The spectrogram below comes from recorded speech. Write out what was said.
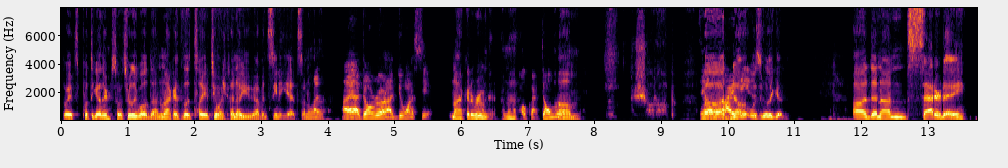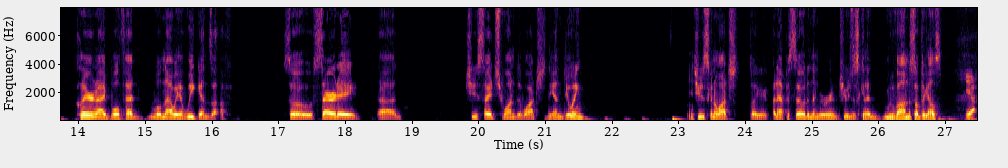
The way it's put together, so it's really well done. I'm not going to tell you too much because I know you haven't seen it yet, so I don't want to. Oh, yeah, don't ruin it. I do want to see it. I'm not going to ruin it. I'm not. Okay, don't ruin it. Um, shut up. it. They don't Uh, no, it was really good. Uh, then on Saturday, Claire and I both had. Well, now we have weekends off. So Saturday, uh, she decided she wanted to watch The Undoing, and she was going to watch like an episode, and then we were. She was just going to move on to something else. Yeah.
